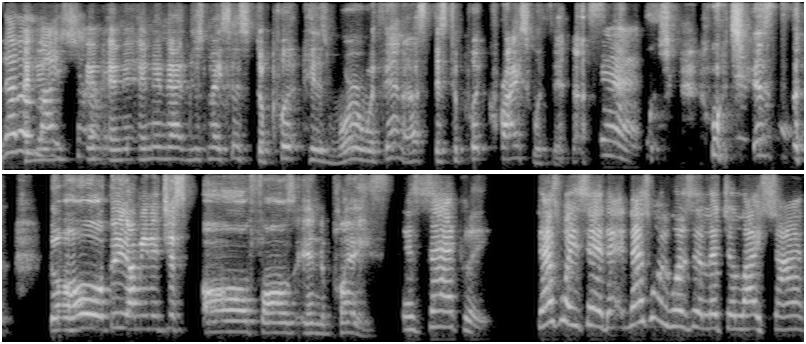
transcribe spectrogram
let our And then, light shine. and, and, and then that just makes sense to put his word within us is to put Christ within us, yes, which, which is the, the whole thing. I mean, it just all falls into place. exactly. That's what he said, and that's what he wants to let your light shine.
